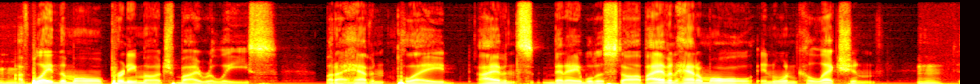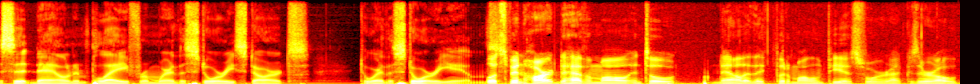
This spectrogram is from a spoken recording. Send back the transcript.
Mhm. I've played them all pretty much by release, but I haven't played. I haven't been able to stop. I haven't had them all in one collection Mhm. to sit down and play from where the story starts to where the story ends. Well, it's been hard to have them all until now that they've put them all on PS4, right? Because they're all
